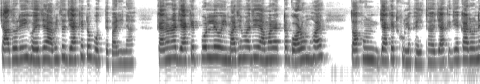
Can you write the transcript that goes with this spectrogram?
চাদরেই হয়ে যায়। আমি তো জ্যাকেটও পরতে পারি না। কেননা জ্যাকেট পরলে ওই মাঝে মাঝে আমার একটা গরম হয়। তখন জ্যাকেট খুলে ফেলতে হয়। যে কারণে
